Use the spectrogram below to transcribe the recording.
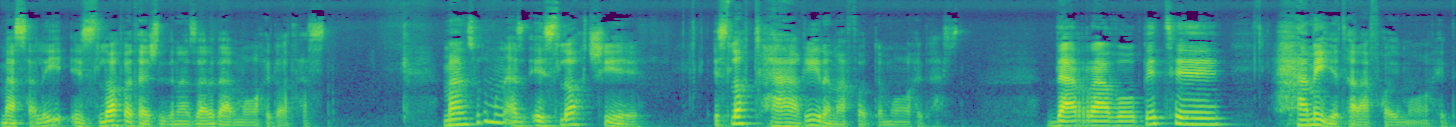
مسئله اصلاح و تجدید نظر در معاهدات هست. منظورمون از اصلاح چیه؟ اصلاح تغییر مفاد معاهده است. در روابط همه طرف های معاهده.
